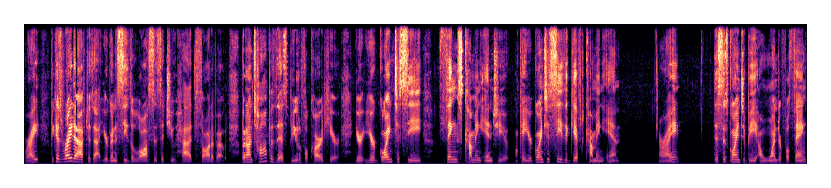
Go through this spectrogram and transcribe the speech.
right? Because right after that, you're going to see the losses that you had thought about. But on top of this beautiful card here, you're, you're going to see things coming into you, okay? You're going to see the gift coming in, all right? This is going to be a wonderful thing.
